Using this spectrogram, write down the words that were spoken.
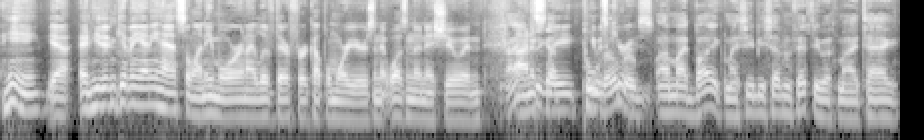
He, yeah, and he didn't give me any hassle anymore, and I lived there for a couple more years, and it wasn't an issue. And I honestly, pulled he was over curious. on my bike, my CB750 with my tag.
